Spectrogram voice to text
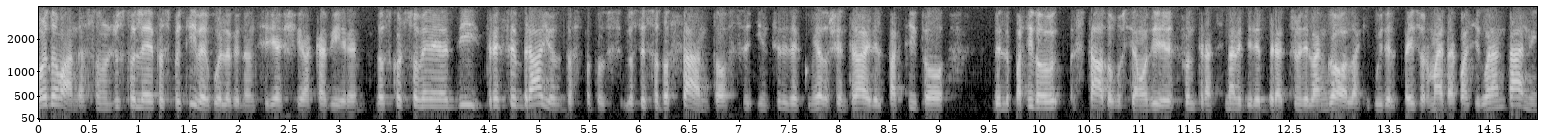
Buona domanda, sono giusto le prospettive quello che non si riesce a capire. Lo scorso venerdì 3 febbraio lo stesso Dos Santos, in sede del Comitato Centrale del Partito, del partito Stato, possiamo dire, del Fronte Nazionale di Liberazione dell'Angola, che guida il paese ormai da quasi 40 anni,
